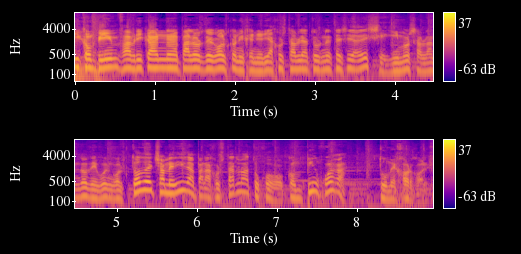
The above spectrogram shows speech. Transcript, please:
Y con PIN fabrican eh, palos de golf con ingeniería ajustable a tus necesidades. Seguimos hablando de buen golf. Todo hecho a medida para ajustarlo a tu juego. Con PIN juega tu mejor golf.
